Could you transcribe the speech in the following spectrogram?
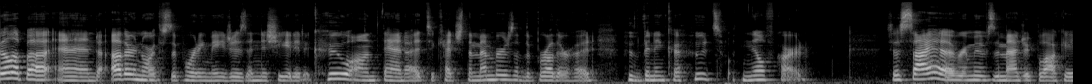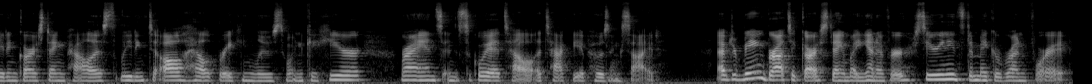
Philippa and other North supporting mages initiated a coup on Thanedd to catch the members of the Brotherhood who've been in cahoots with Nilfgaard. Josiah removes the magic blockade in Garstang Palace, leading to all hell breaking loose when Cahir, Rience, and Scoia'tael attack the opposing side. After being brought to Garstang by Yennefer, Ciri needs to make a run for it.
